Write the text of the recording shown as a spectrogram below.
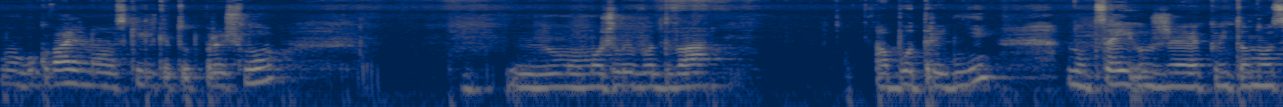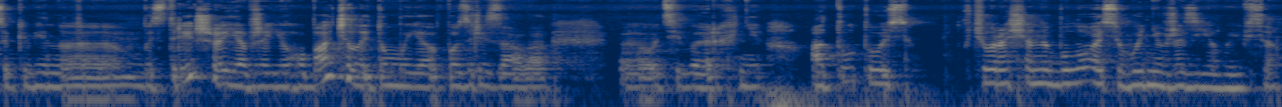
Ну, буквально скільки тут пройшло. Ну, можливо, два або три дні. Ну, цей уже квітоносик він е, швидше, я вже його бачила, і тому я позрізала е, оці верхні. А тут ось вчора ще не було, а сьогодні вже з'явився.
